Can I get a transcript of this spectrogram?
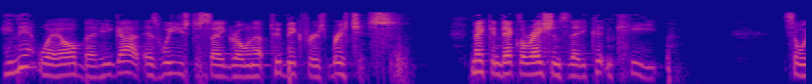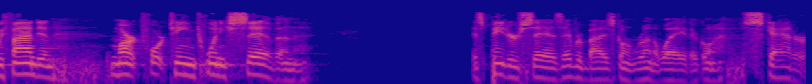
He meant well, but he got, as we used to say growing up, too big for his britches, making declarations that he couldn't keep. So we find in Mark 14, 27, as Peter says, everybody's going to run away. They're going to scatter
